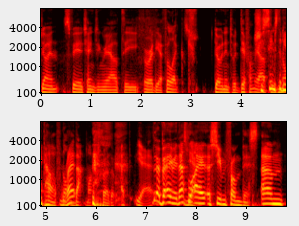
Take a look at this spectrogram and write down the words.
giant sphere changing reality already. I feel like s- going into a different reality. She seems to be not- powerful, not right? that much further. I- yeah. Yeah, But anyway, that's what Yeah. I assumed from this. Um,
